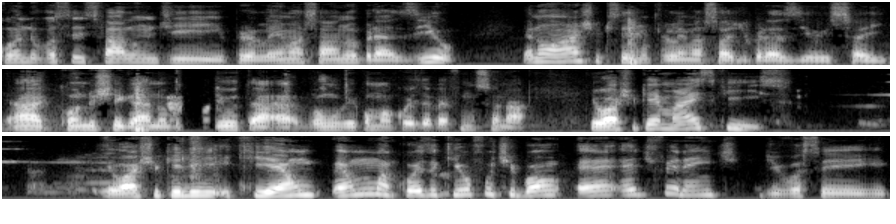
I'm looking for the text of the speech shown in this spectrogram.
quando vocês falam de problema só no Brasil, eu não acho que seja um problema só de Brasil isso aí. Ah, quando chegar no Brasil, tá, vamos ver como a coisa vai funcionar. Eu acho que é mais que isso eu acho que ele que é, um, é uma coisa que o futebol é, é diferente de você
